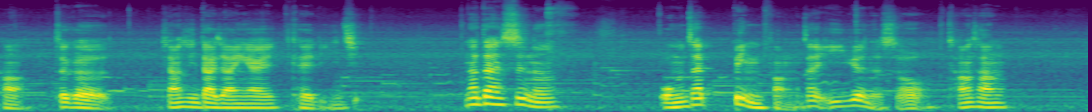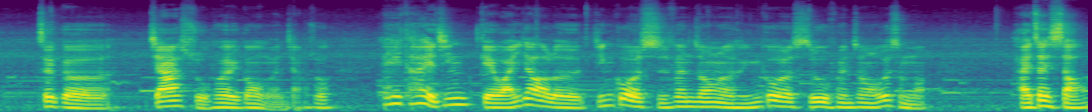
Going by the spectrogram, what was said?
好，这个相信大家应该可以理解。那但是呢，我们在病房在医院的时候，常常这个家属会跟我们讲说：“哎，他已经给完药了，已经过了十分钟了，已经过了十五分钟了，为什么还在烧？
